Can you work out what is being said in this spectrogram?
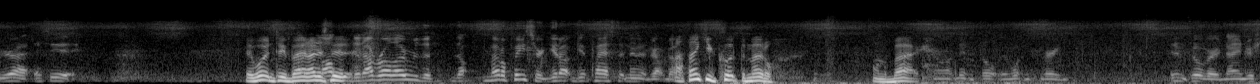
You're right. That's it. It wasn't too bad. I just Oh, did. did I roll over the, the metal piece or get up, get past it and then it dropped off? I think you clipped the metal on the back. Didn't feel. It wasn't very. It didn't feel very dangerous.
